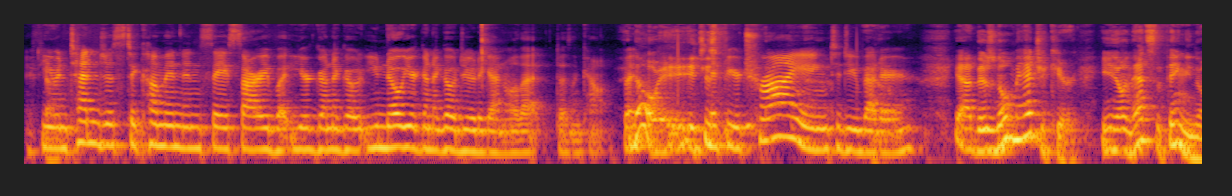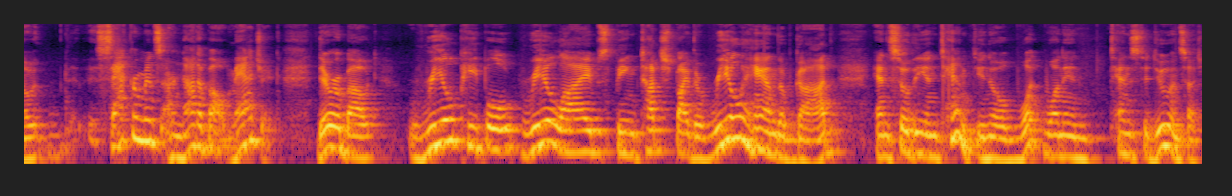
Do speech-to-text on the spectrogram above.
If you yeah. intend just to come in and say sorry, but you're gonna go, you know you're gonna go do it again. Well, that doesn't count. But no, it, it just if you're trying to do better. Yeah. yeah, there's no magic here, you know, and that's the thing. You know, sacraments are not about magic. They're about real people, real lives being touched by the real hand of God, and so the intent, you know, what one intends to do and such,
